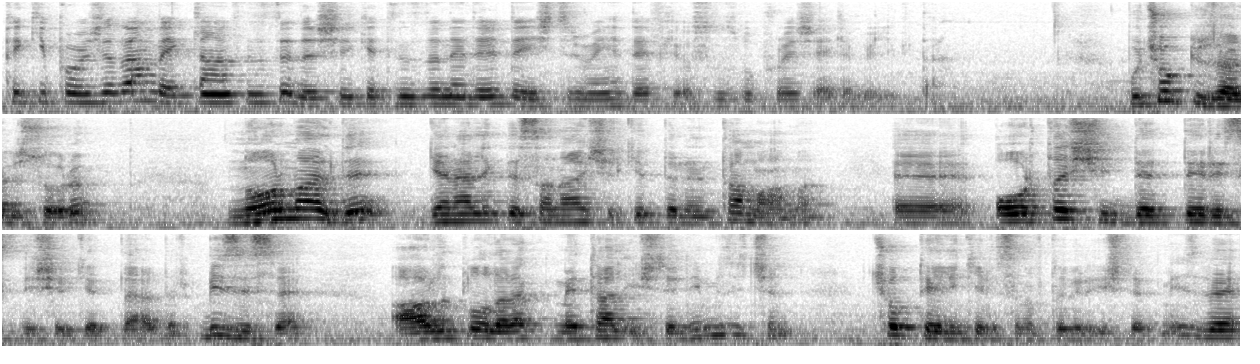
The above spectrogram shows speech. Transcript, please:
Peki projeden beklentiniz nedir? Şirketinizde neleri değiştirmeyi hedefliyorsunuz bu projeyle birlikte? Bu çok güzel bir soru. Normalde genellikle sanayi şirketlerinin tamamı e, orta şiddette riskli şirketlerdir. Biz ise ağırlıklı olarak metal işlediğimiz için çok tehlikeli sınıfta bir işletmeyiz ve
